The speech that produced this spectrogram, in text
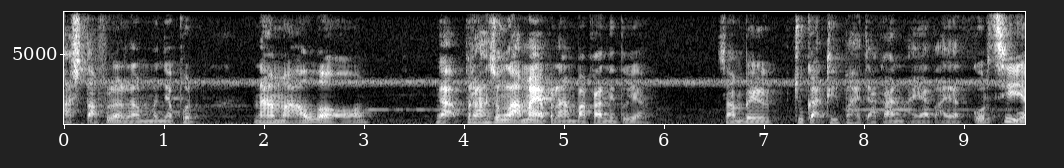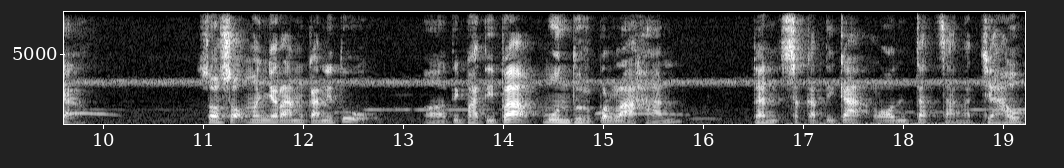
astagfirullah dan menyebut nama Allah nggak berlangsung lama ya penampakan itu ya. Sambil juga dibacakan ayat-ayat kursi ya. Sosok menyeramkan itu eh, tiba-tiba uh, mundur perlahan dan seketika loncat sangat jauh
